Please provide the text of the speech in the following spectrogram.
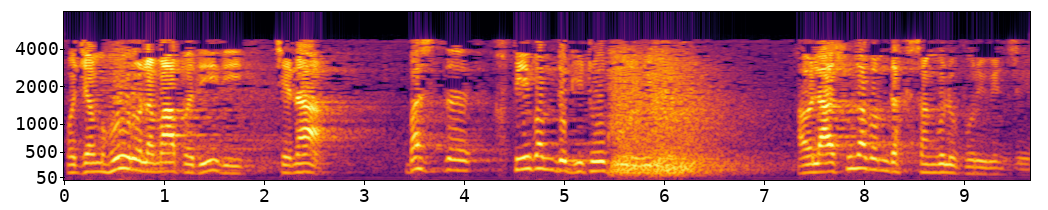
خو جمهور علما په دې دي چې نه بس د خپیبم د گیټو پوري او لاسونه بم د څنګهلو پوري وینځي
